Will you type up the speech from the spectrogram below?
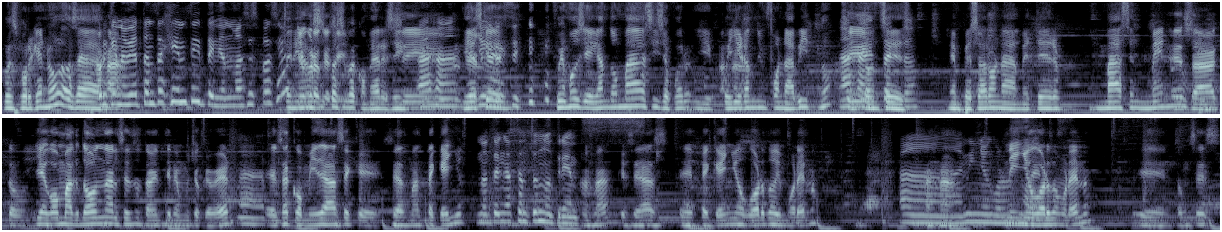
pues ¿por qué no? O sea, Porque Ajá. no había tanta gente y tenían más espacio. teníamos creo que espacio sí. para comer, sí. Sí. Ajá. Y es que- sí. Fuimos llegando más y se fueron y fue Ajá. llegando Infonavit, ¿no? Ajá, Entonces exacto. empezaron a meter más en menos. y- Exacto. Llegó McDonald's, eso también tiene mucho que ver. Ah, Esa comida hace que seas más pequeño, no tengas tantos nutrientes. ajá, que seas eh, pequeño, gordo y moreno. Ah, niño gordo. Niño moreno. gordo moreno. Eh, entonces,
